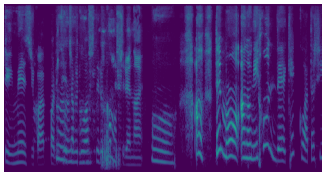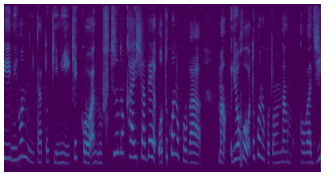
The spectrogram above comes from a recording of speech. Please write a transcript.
ていうイメージがやっぱり定着はしてるかもしれない。うん、あでもあの日本で結構私日本にいた時に結構あの普通の会社で男の子が、まあ、両方男の子と女の子がジー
